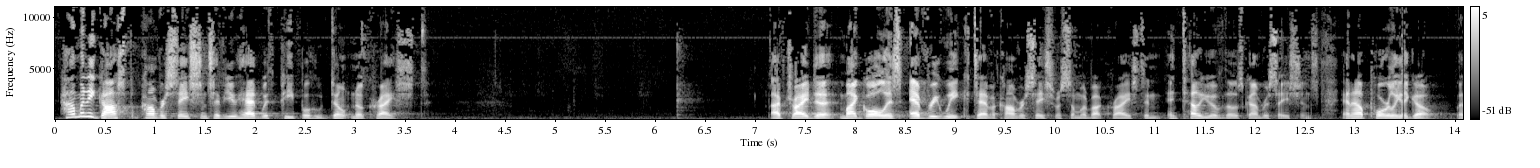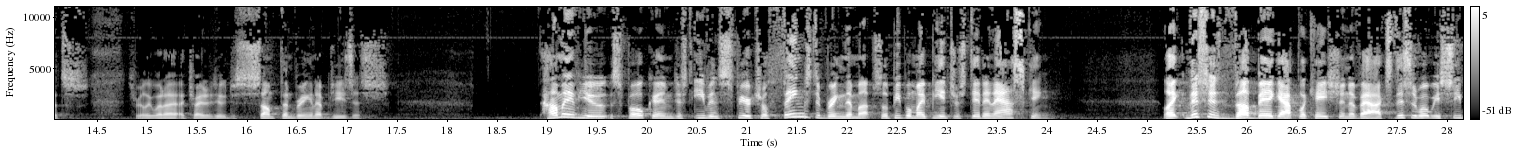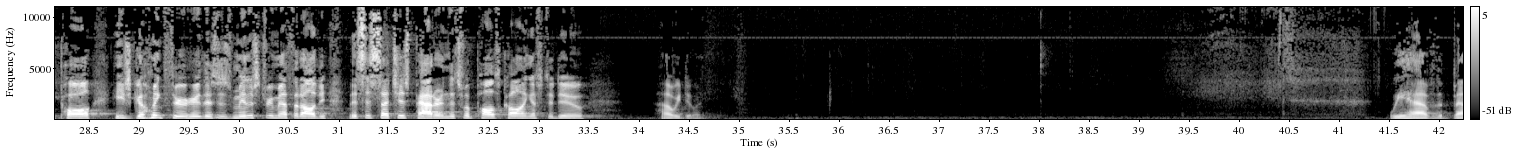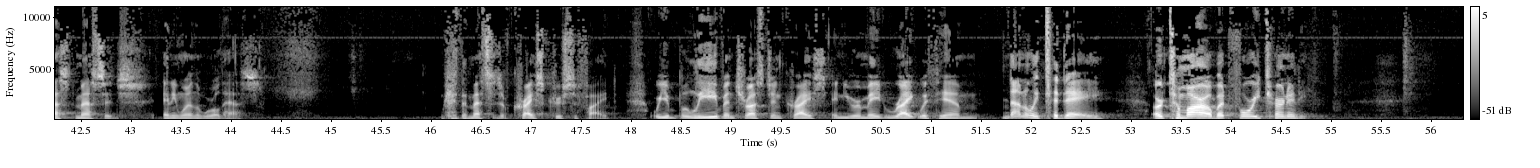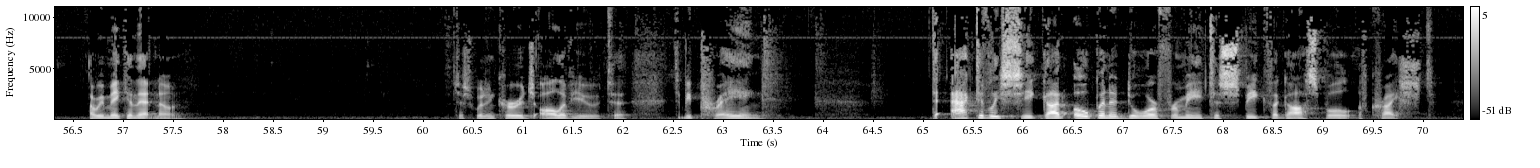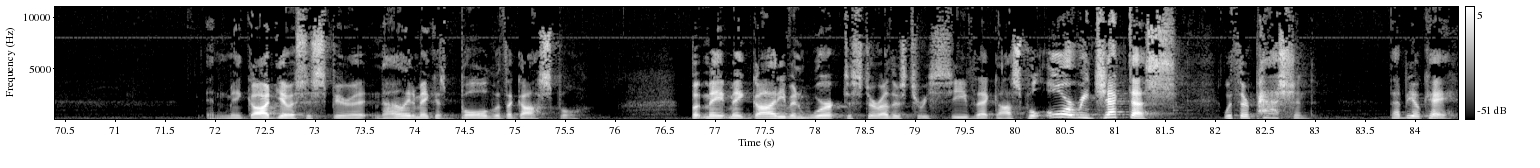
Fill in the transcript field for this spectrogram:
how many gospel conversations have you had with people who don't know Christ? I've tried to, my goal is every week to have a conversation with someone about Christ and, and tell you of those conversations and how poorly they go. That's, that's really what I, I try to do. Just something bringing up Jesus. How many of you spoken just even spiritual things to bring them up so people might be interested in asking? Like, this is the big application of Acts. This is what we see Paul. He's going through here. This is ministry methodology. This is such his pattern. This is what Paul's calling us to do. How are we doing? We have the best message anyone in the world has. We have the message of Christ crucified, where you believe and trust in Christ and you are made right with Him, not only today or tomorrow, but for eternity. Are we making that known? Just would encourage all of you to, to be praying, to actively seek God, open a door for me to speak the gospel of Christ. And may God give us His Spirit, not only to make us bold with the gospel, but may, may God even work to stir others to receive that gospel or reject us with their passion. That'd be okay.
